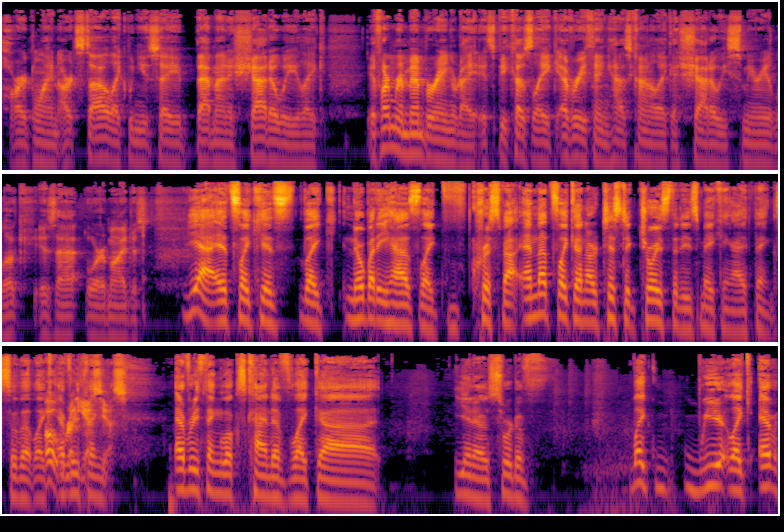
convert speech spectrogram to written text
hardline art style. Like when you say batman is shadowy like if I'm remembering right, it's because like everything has kind of like a shadowy, smeary look. Is that, or am I just? Yeah, it's like his like nobody has like crisp out, and that's like an artistic choice that he's making, I think, so that like oh, everything, right, yes, yes. everything looks kind of like uh, you know, sort of like weird, like ev-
